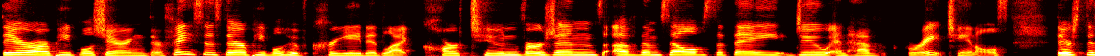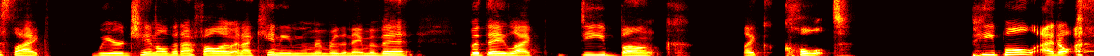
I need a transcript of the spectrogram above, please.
there are people sharing their faces. There are people who've created like cartoon versions of themselves that they do and have great channels. There's this like weird channel that I follow, and I can't even remember the name of it, but they like debunk like cult people. I don't.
